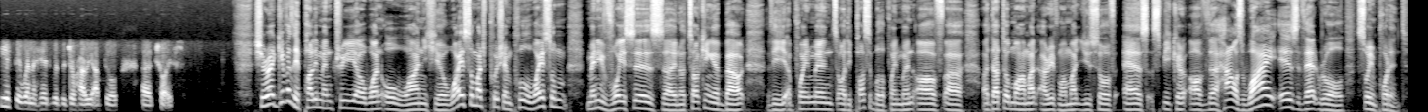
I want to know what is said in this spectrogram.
if they went ahead with the Johari Abdul uh, choice. Sharaad, give us a parliamentary uh, 101 here. Why so much push and pull? Why so many voices, uh, you know, talking about the appointment or the possible appointment of uh, Dato Muhammad Arif Muhammad Yusof as Speaker of the House? Why is that role so important?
